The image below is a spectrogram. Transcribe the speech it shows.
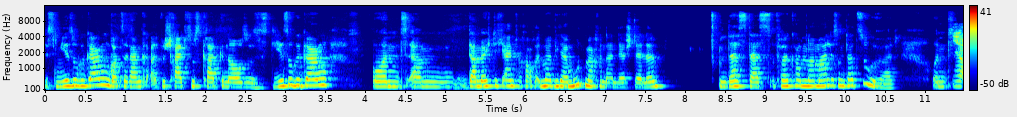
ist mir so gegangen, Gott sei Dank beschreibst du es gerade genauso, es ist dir so gegangen und ähm, da möchte ich einfach auch immer wieder Mut machen an der Stelle, dass das vollkommen normal ist und dazugehört. Und ja.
